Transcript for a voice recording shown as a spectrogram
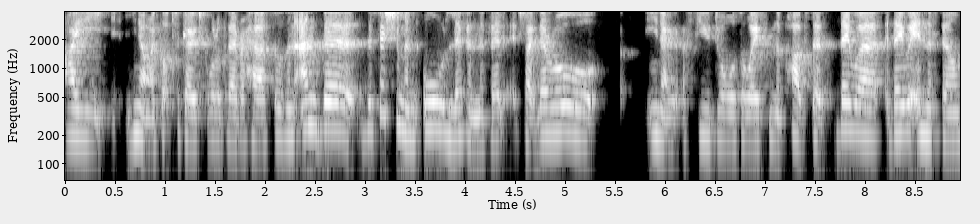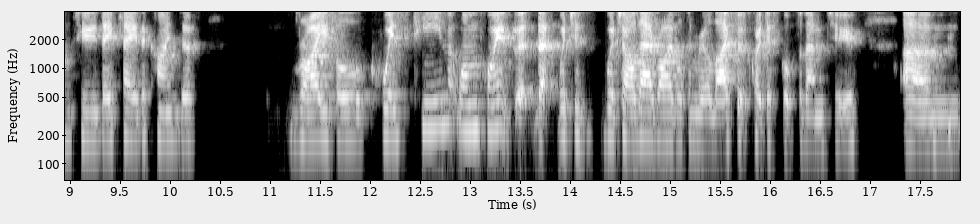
I, you know, I got to go to all of their rehearsals. And and the the fishermen all live in the village. Like they're all you know a few doors away from the pub so they were they were in the film too they play the kind of rival quiz team at one point, but that which is which are their rivals in real life. So it's quite difficult for them to. Um,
